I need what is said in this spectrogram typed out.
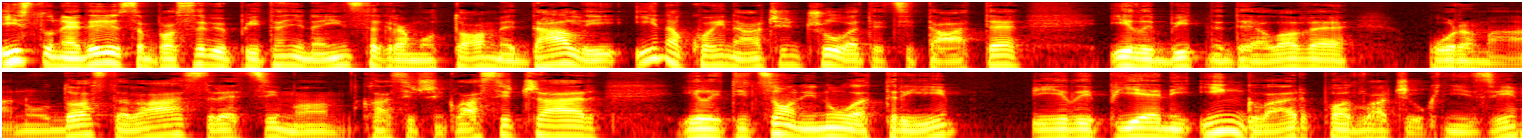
Istu nedelju sam postavio pitanje na Instagramu o tome da li i na koji način čuvate citate ili bitne delove u romanu. Dosta vas, recimo klasični klasičar ili Ticoni 03 ili Pijeni Ingvar podvlače u knjizi.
